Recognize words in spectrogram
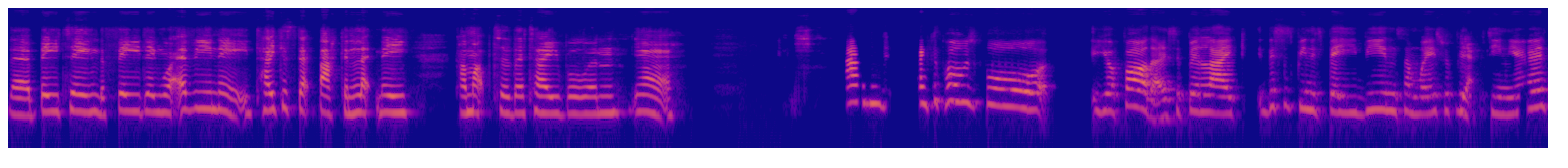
the beating, the feeding, whatever you need, take a step back and let me come up to the table and yeah. And I suppose for your father, it's a bit like this has been his baby in some ways for Yeah. 15 years.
